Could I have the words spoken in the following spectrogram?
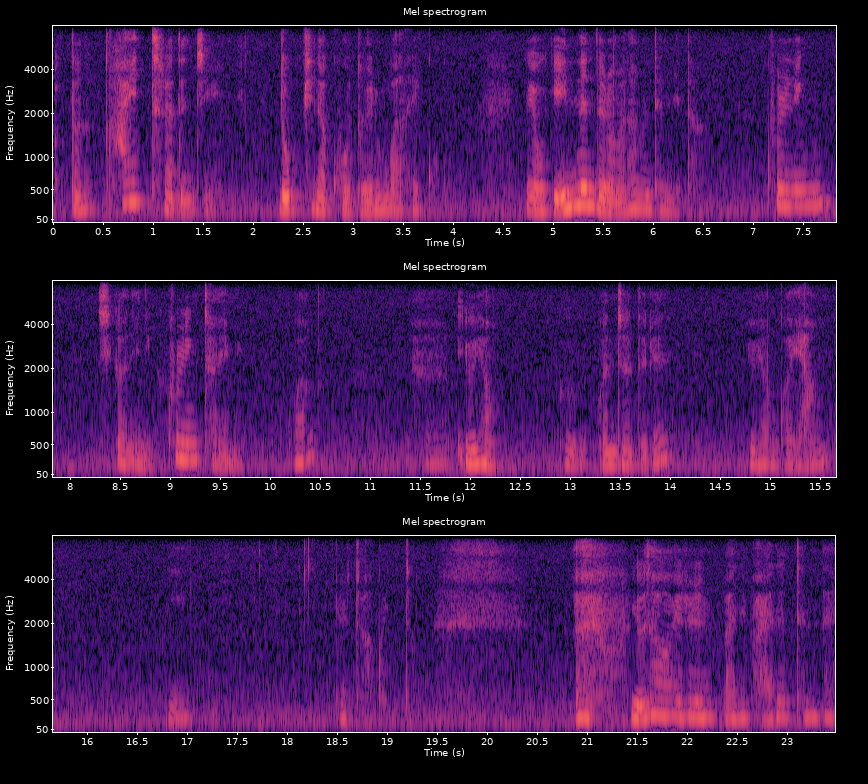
어떤 height라든지 높이나 고도 이런 건 아닐 거고 여기 있는 대로만 하면 됩니다. cooling 시간이니까 cooling time과 어, 유형 그 원자들의 유형과 양이 결정하고 있죠. 아휴, 유사어휘를 많이 봐야 될 텐데.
